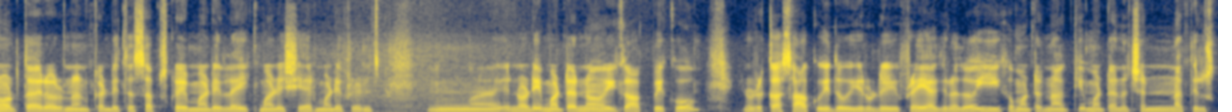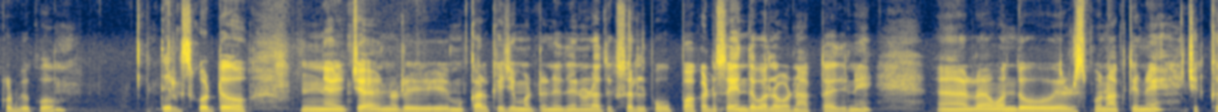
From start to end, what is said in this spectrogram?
ನೋಡ್ತಾ ಇರೋರು ನಾನು ಖಂಡಿತ ಸಬ್ಸ್ಕ್ರೈಬ್ ಮಾಡಿ, ಲೈಕ್ ಮಾಡಿ, ಶೇರ್ ಮಾಡಿ ಫ್ರೆಂಡ್ಸ್. ನೋಡಿ ಮಟನ್ನು ಈಗ ಹಾಕಬೇಕು. ನೋಡಿ ಕ, ಸಾಕು ಇದು ಈರುಳ್ಳಿ ಫ್ರೈ ಆಗಿರೋದು. ಈಗ ಮಟನ್ ಹಾಕಿ ಮಟನ್ನು ಚೆನ್ನಾಗಿ ತಿರ್ಗಿಸ್ಕೊಡ್ಬೇಕು ತಿರ್ಗಿಸ್ಕೊಟ್ಟು ಚ, ನೋಡಿ, ಮುಕ್ಕಾಲು ಕೆ ಜಿ ಮಟನ್ ಇದೆ. ನೋಡಿ, ಅದಕ್ಕೆ ಸ್ವಲ್ಪ ಉಪ್ಪು ಹಾಕೊಂಡು ಸೈಂಧವ ಲವಣ ಹಾಕ್ತಾಯಿದ್ದೀನಿ ಒಂದು ಎರಡು ಸ್ಪೂನ್ ಹಾಕ್ತೀನಿ ಚಿಕ್ಕ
